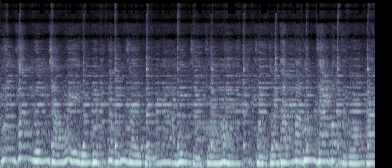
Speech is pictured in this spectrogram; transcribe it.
ำใจคนฟังลุมสาวให้ดุมพุดถ้าผมซอยขึ้นมาหน้าหุ่นสอดซ้อนสอนจนทำมาคุณใจบ้องสมองพา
